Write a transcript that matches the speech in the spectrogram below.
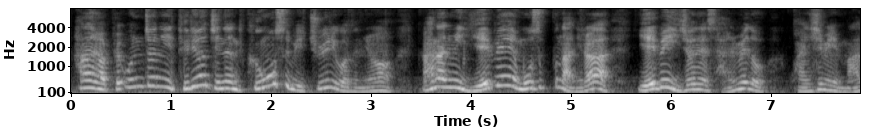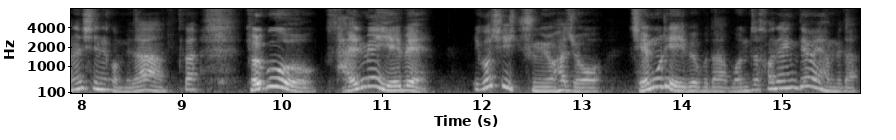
하나님 앞에 온전히 드려지는 그 모습이 주일이거든요. 하나님이 예배의 모습뿐 아니라 예배 이전의 삶에도 관심이 많으시는 겁니다. 그러니까 결국 삶의 예배 이것이 중요하죠. 재물의 예배보다 먼저 선행되어야 합니다.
